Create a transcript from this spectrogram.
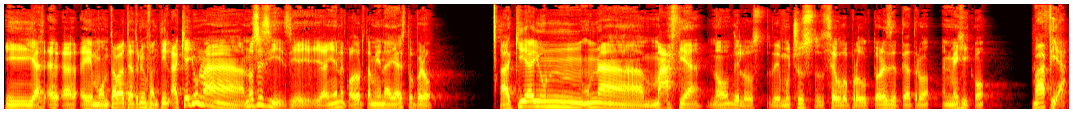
y a- a- a- eh, montaba teatro infantil. Aquí hay una, no sé si, si allá en Ecuador también haya esto, pero aquí hay un- una mafia, ¿no? De los, de muchos pseudoproductores de teatro en México. Mafia.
